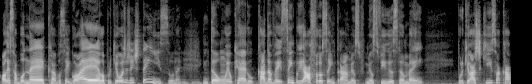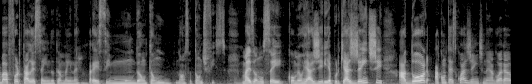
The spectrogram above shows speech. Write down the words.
Olha essa boneca, você é igual a ela. Porque hoje a gente tem isso, né? Então eu quero cada vez, sempre afrocentrar meus, meus filhos também. Porque eu acho que isso acaba fortalecendo também, né? Para esse mundão tão, nossa, tão difícil. Mas eu não sei como eu reagiria, porque a gente, a dor acontece com a gente, né? Agora,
